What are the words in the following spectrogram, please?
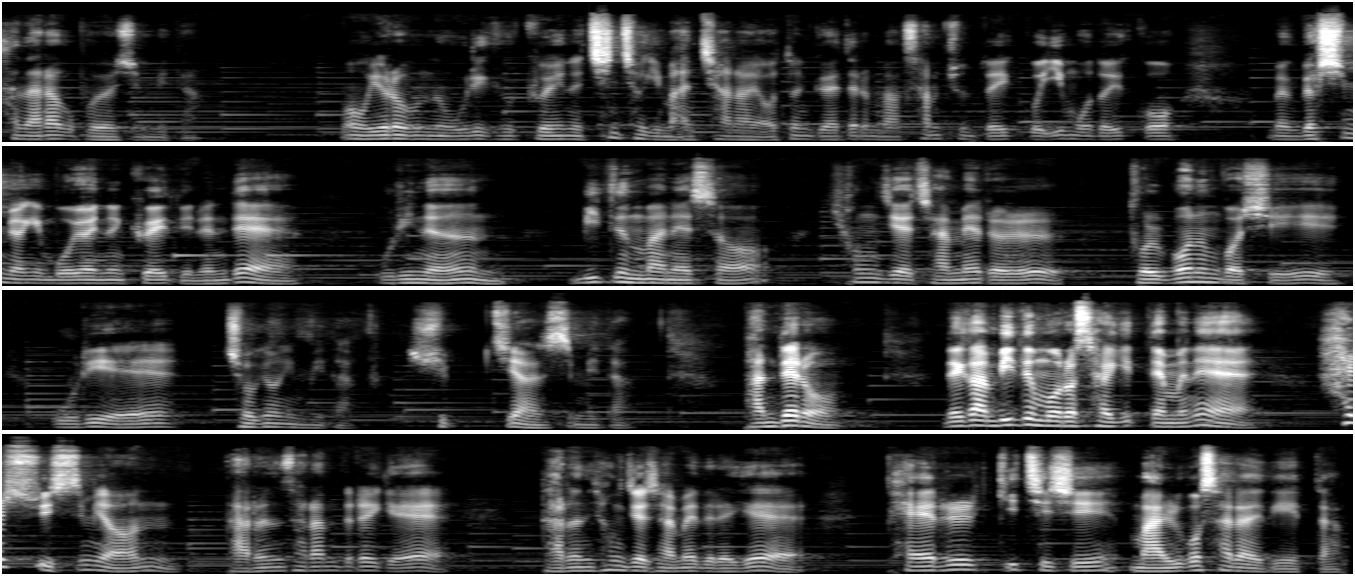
하나라고 보여집니다. 뭐 여러분은 우리 그 교회는 친척이 많지 않아요. 어떤 교회들은 막 삼촌도 있고 이모도 있고 몇- 몇십 명이 모여 있는 교회도 있는데 우리는 믿음 안에서 형제 자매를 돌보는 것이 우리의 적용입니다. 쉽지 않습니다. 반대로 내가 믿음으로 살기 때문에 할 수 있으면 다른 사람들에게 다른 형제 자매들에게 폐를 끼치지 말고 살아야 되겠다.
